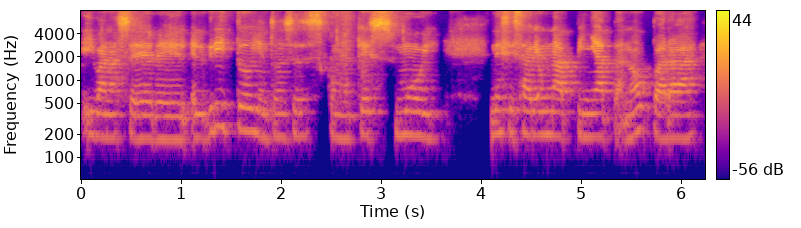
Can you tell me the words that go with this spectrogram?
iban a hacer el, grito y entonces como que es muy necesaria una piñata, ¿no? Para,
